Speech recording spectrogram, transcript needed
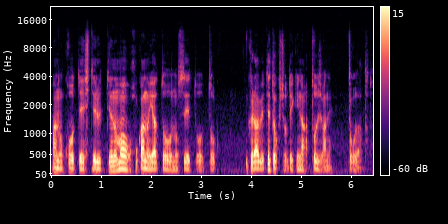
あの、肯定してるっていうのも、他の野党の政党と比べて特徴的な、当時はね、とこだったと。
